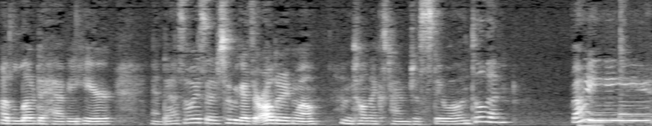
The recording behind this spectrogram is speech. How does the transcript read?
I'd love to have you here. And as always, I just hope you guys are all doing well. Until next time, just stay well until then. Bye!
